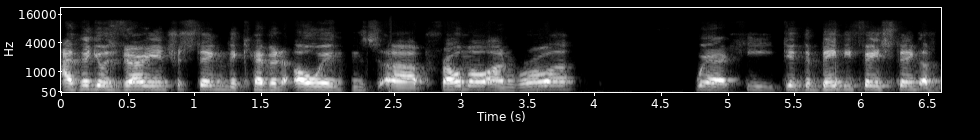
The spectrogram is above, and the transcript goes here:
I think it was very interesting the Kevin Owens uh, promo on Raw, where he did the babyface thing of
